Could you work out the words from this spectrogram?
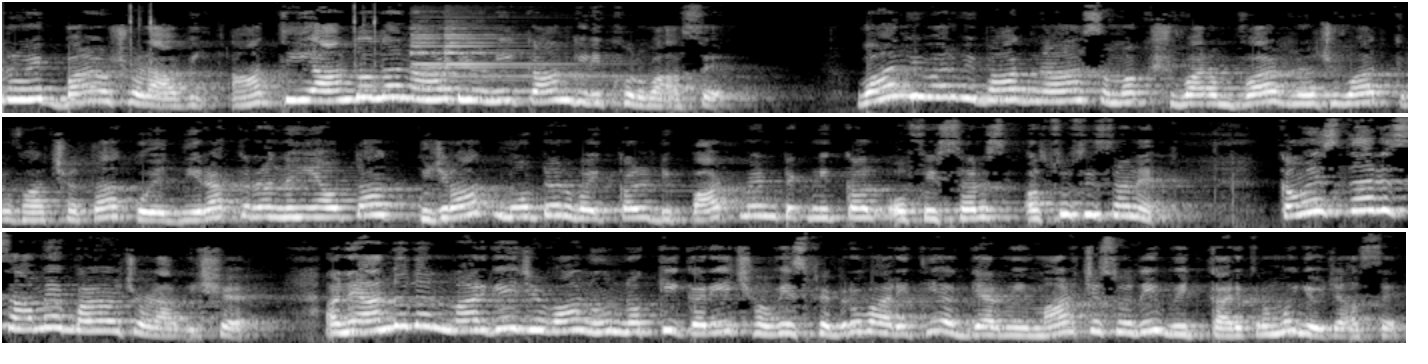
ઇન્સ્પેક્ટરોએ બાયો છોડાવી આથી આંદોલન આરટીઓની કામગીરી ખોરવાશે વાહન વ્યવહાર વિભાગના સમક્ષ વારંવાર રજૂઆત કરવા છતાં કોઈ નિરાકરણ નહીં આવતા Gujarat motor vehicle department technical officers એસોસિએશને કમિશનર સામે બાયો ચડાવી છે અને આંદોલન માર્ગે જવાનું નક્કી કરી છવ્વીસ ફેબ્રુઆરીથી અગિયારમી માર્ચ સુધી વિવિધ કાર્યક્રમો યોજાશે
